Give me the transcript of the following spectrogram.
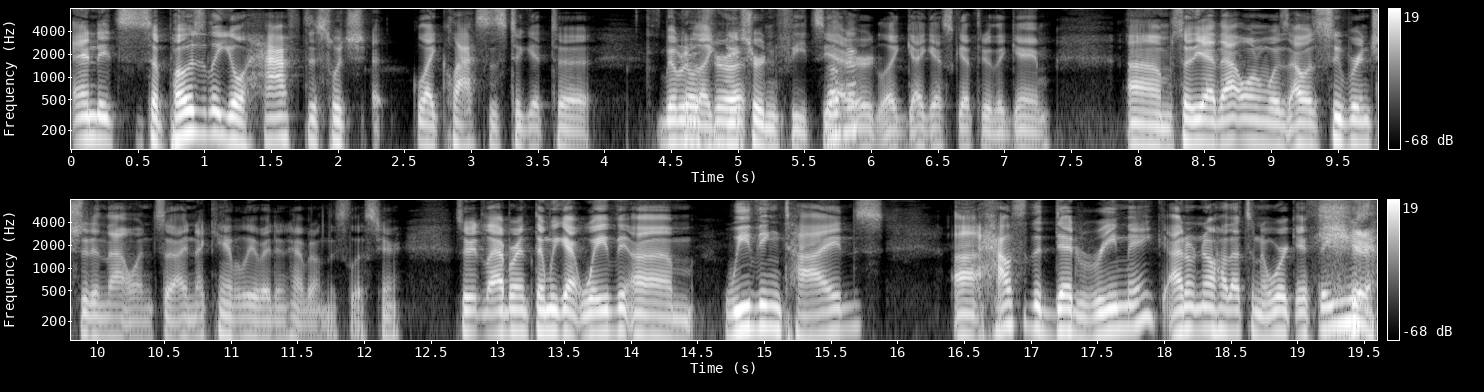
And, and it's supposedly you'll have to switch uh, like classes to get to be able Go to like do it. certain feats. Yeah, Okay. or like I guess get through the game. Um, so yeah, that one was I was super interested in that one. So I, I can't believe I didn't have it on this list here. So we had Labyrinth. Then we got Waving, um, Weaving Tides, uh, House of the Dead remake. I don't know how that's gonna work. If they use, Yeah.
